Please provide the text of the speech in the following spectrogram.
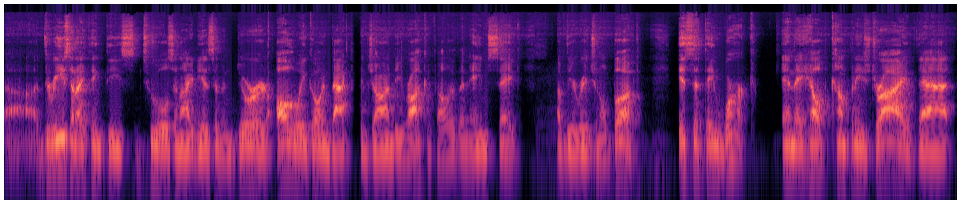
uh, the reason I think these tools and ideas have endured all the way going back to John D. Rockefeller, the namesake of the original book, is that they work and they help companies drive that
